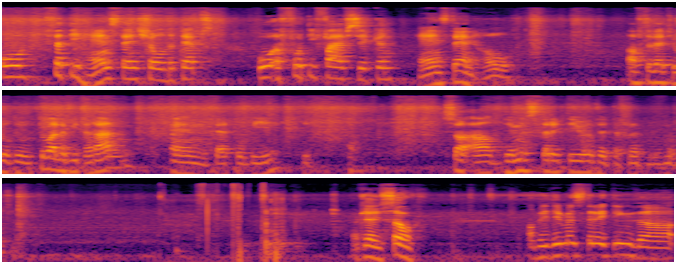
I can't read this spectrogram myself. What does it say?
or 30 handstand shoulder taps, or a 45 second handstand hold. After that you'll do 200 meter run, and that will be it. So I'll demonstrate to you the different movements now. Okay, so I'll be demonstrating the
